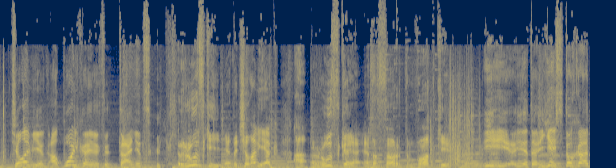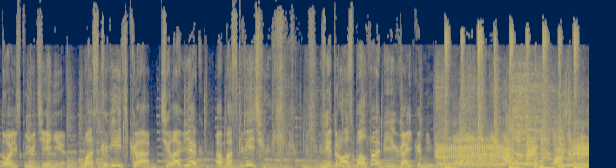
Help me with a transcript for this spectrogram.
– человек, а полька – это танец. Русский – это человек, а русская – это сорт водки. И это есть только одно исключение. Москвичка – человек, а москвич – ведро с болтами и гайками. Москвич,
